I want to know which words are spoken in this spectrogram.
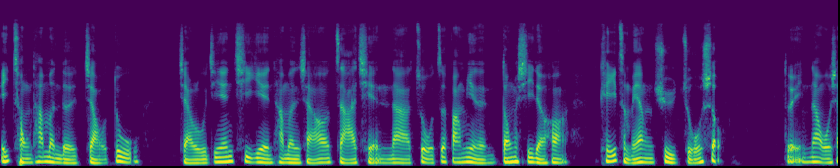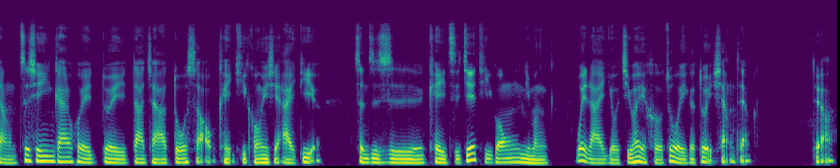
诶，从他们的角度，假如今天企业他们想要砸钱，那做这方面的东西的话，可以怎么样去着手？对，那我想这些应该会对大家多少可以提供一些 idea，甚至是可以直接提供你们未来有机会合作一个对象，这样，对啊。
